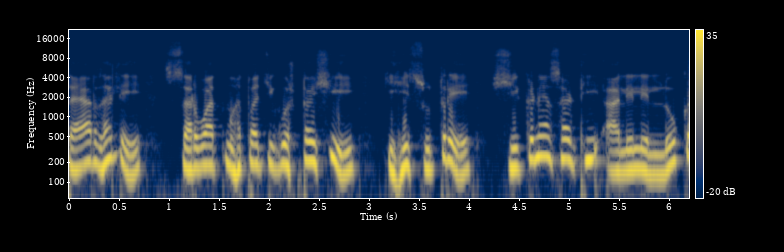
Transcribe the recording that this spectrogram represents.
तयार झाले सर्वात महत्त्वाची गोष्ट अशी की ही सूत्रे शिकण्यासाठी आलेले लोक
